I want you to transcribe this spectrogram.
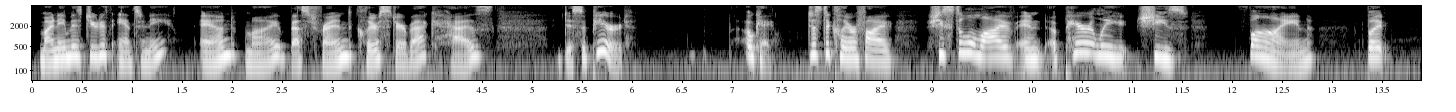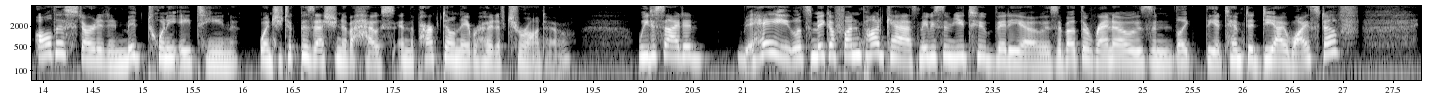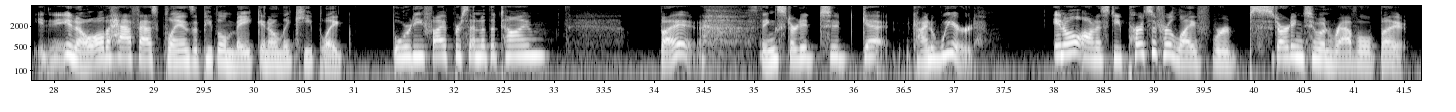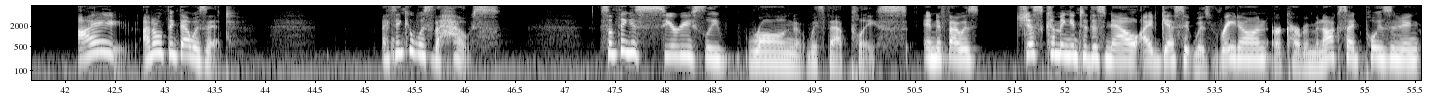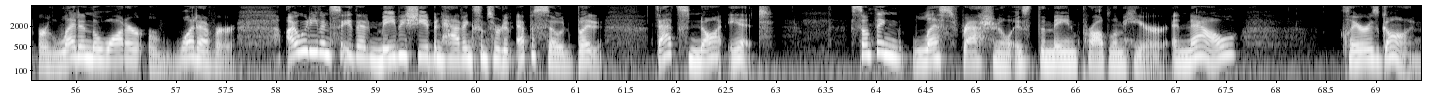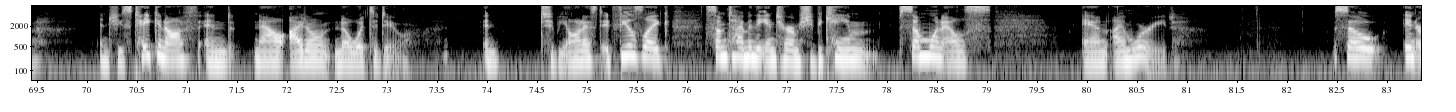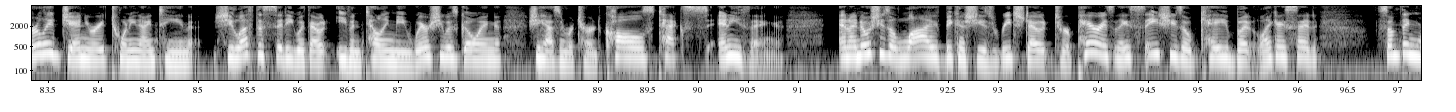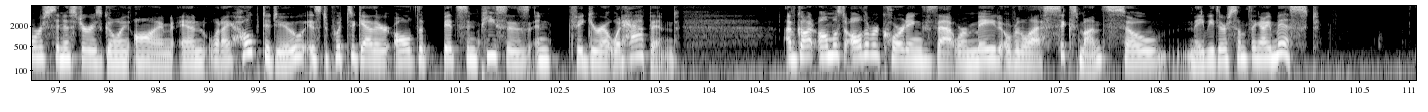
My name is Judith Antoni, and my best friend, Claire Sturback, has disappeared. Okay, just to clarify, she's still alive and apparently she's fine, but all this started in mid 2018 when she took possession of a house in the Parkdale neighborhood of Toronto. We decided, hey, let's make a fun podcast, maybe some YouTube videos about the renos and like the attempted DIY stuff. You know, all the half assed plans that people make and only keep like 45% of the time. But things started to get kind of weird. In all honesty, parts of her life were starting to unravel, but I I don't think that was it. I think it was the house. Something is seriously wrong with that place. And if I was just coming into this now, I'd guess it was radon or carbon monoxide poisoning or lead in the water or whatever. I would even say that maybe she had been having some sort of episode, but that's not it. Something less rational is the main problem here. And now, Claire is gone. And she's taken off, and now I don't know what to do. And to be honest, it feels like sometime in the interim she became someone else, and I'm worried. So, in early January 2019, she left the city without even telling me where she was going. She hasn't returned calls, texts, anything. And I know she's alive because she's reached out to her parents and they say she's okay, but like I said, something more sinister is going on. And what I hope to do is to put together all the bits and pieces and figure out what happened. I've got almost all the recordings that were made over the last six months, so maybe there's something I missed.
